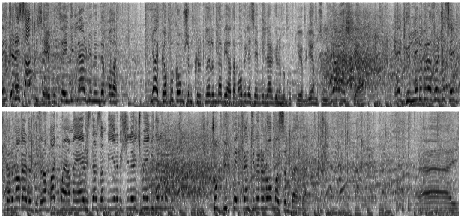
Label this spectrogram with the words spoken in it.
Enteresan bir şey bu sevgililer gününde falan. Ya kapı komşum kırklarında bir adam. O bile sevgililer günümü kutluyor biliyor musunuz? Yavaş ya. E, gülleri biraz önce sev karıma verdim kusura bakma ama eğer istersen bir yere bir şeyler içmeye gidelim ama çok büyük beklentilerin olmasın benden. Ay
